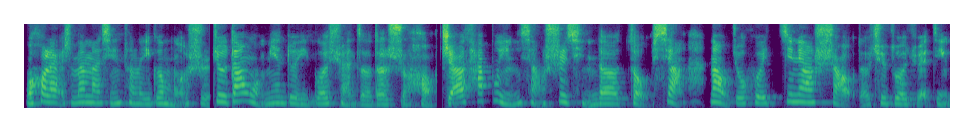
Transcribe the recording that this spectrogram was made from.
我后来也是慢慢形成了一个模式，就当我面对一个选择的时候，只要它不影响事情的走向，那我就会尽量少的去做决定。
